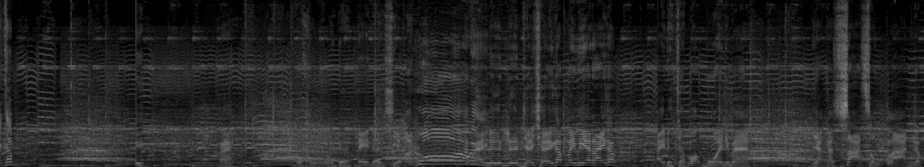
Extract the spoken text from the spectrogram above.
กครับโอ้โห เดินเตะเดินเสียบอะโอ้ยแม่ลื่นลื่นเฉยๆครับไม่มีอะไรครับ ไอโดยเฉพาะมวยนี่แม่อย่างกับศาสตร์สงกรานครับ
